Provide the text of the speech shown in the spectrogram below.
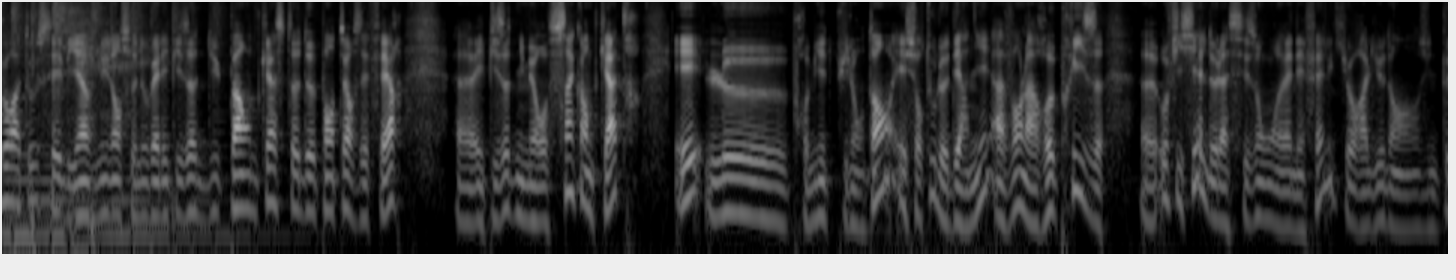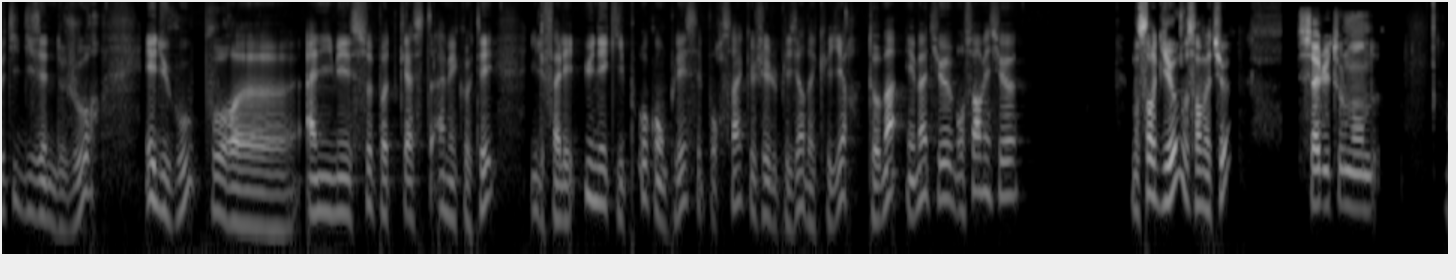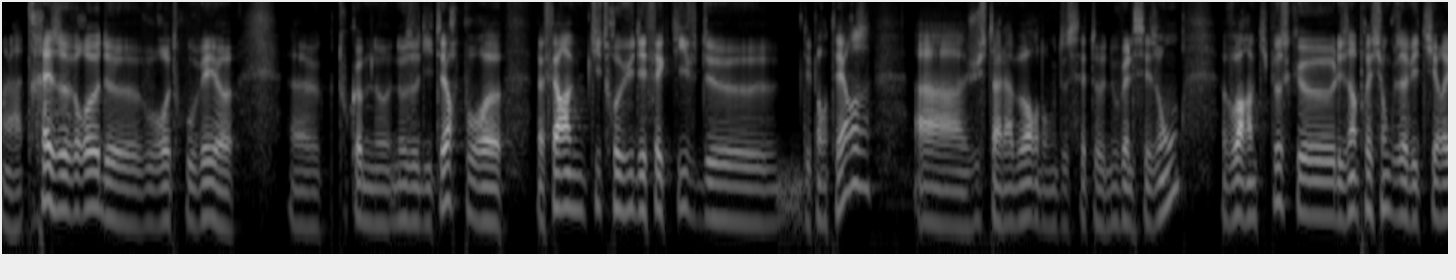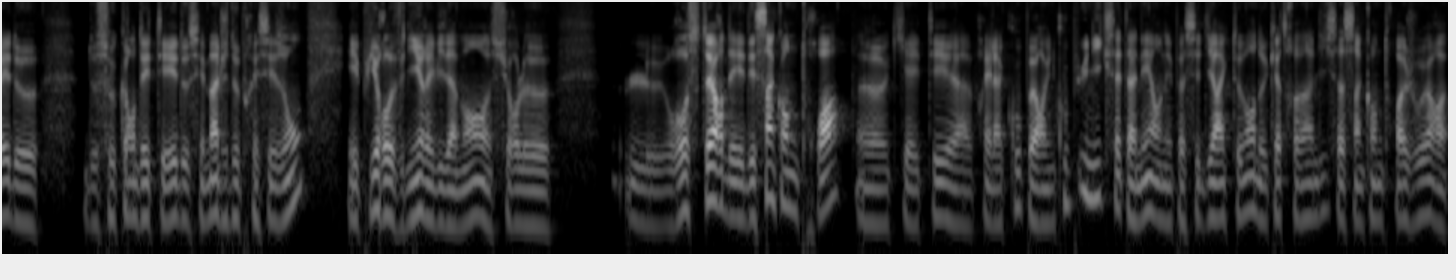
bonjour à tous et bienvenue dans ce nouvel épisode du Poundcast de Panthers FR, euh, épisode numéro 54 et le premier depuis longtemps et surtout le dernier avant la reprise euh, officielle de la saison NFL qui aura lieu dans une petite dizaine de jours. Et du coup, pour euh, animer ce podcast à mes côtés, il fallait une équipe au complet. C'est pour ça que j'ai le plaisir d'accueillir Thomas et Mathieu. Bonsoir messieurs. Bonsoir Guillaume, bonsoir Mathieu. Salut tout le monde. Voilà, très heureux de vous retrouver, euh, euh, tout comme nos, auditeurs, pour euh, bah, faire une petite revue d'effectifs de, des Panthers, juste à l'abord donc, de cette nouvelle saison, voir un petit peu ce que, les impressions que vous avez tirées de, de ce camp d'été, de ces matchs de pré-saison, et puis revenir évidemment sur le, le roster des, des 53 euh, qui a été après la coupe. Alors une coupe unique cette année, on est passé directement de 90 à 53 joueurs euh,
